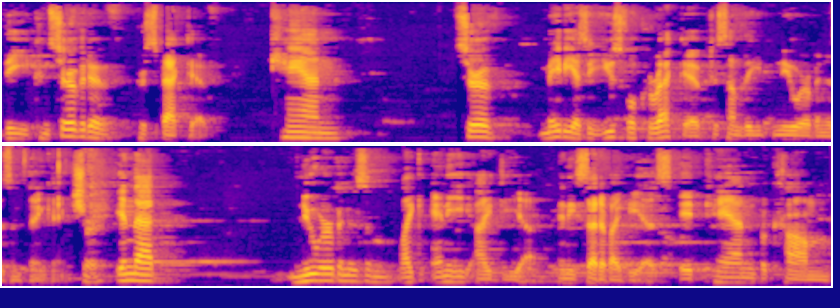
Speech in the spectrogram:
the conservative perspective can serve maybe as a useful corrective to some of the new urbanism thinking. Sure. In that new urbanism, like any idea, any set of ideas, it can become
